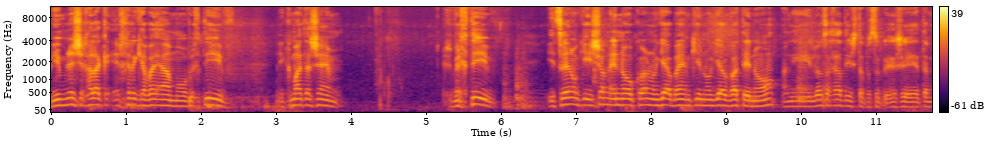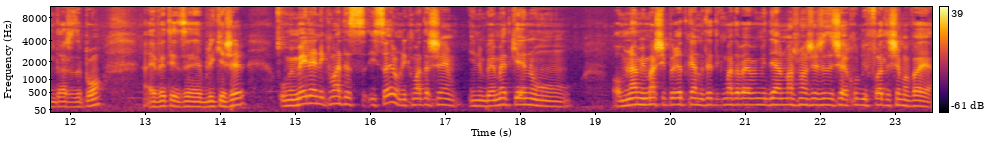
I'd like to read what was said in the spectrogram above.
ואם מפני שחלק הוויה עמו, וכתיב, נקמת השם, וכתיב, יצרנו כי אישון אינו, כל הנוגע בהם כאילו נוגע בבת אינו. אני לא זכרתי שאת הפסוק, שאת המדרש הזה פה, הבאתי את זה בלי קשר. וממילא נקמת ישראל הוא נקמת השם. הנה באמת כן הוא... אמנם ממה שפירט כאן לתת נקמת הוויה במדיין, משמע שיש איזו שייכות בפרט לשם הוויה.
